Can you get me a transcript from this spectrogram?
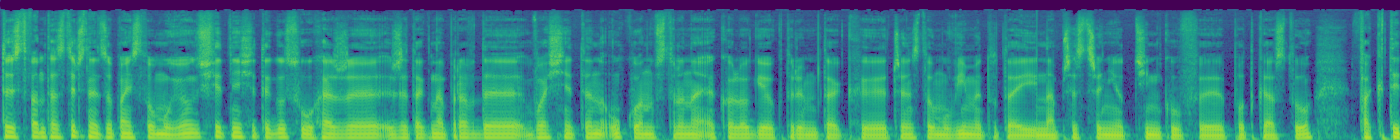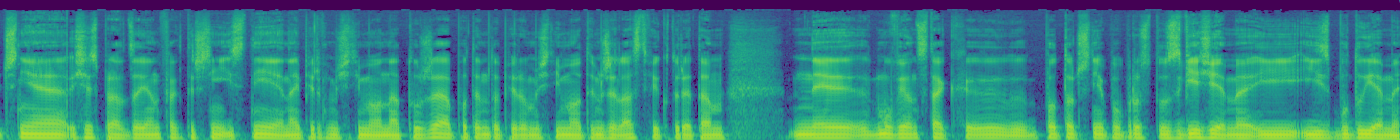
To jest fantastyczne, co Państwo mówią. Świetnie się tego słucha, że, że tak naprawdę właśnie ten ukłon w stronę ekologii, o którym tak e, często mówimy tutaj na przestrzeni odcinków e, podcastu, faktycznie się sprawdza i on faktycznie istnieje. Najpierw myślimy o naturze, a potem dopiero myślimy o tym żelastwie, które tam, e, mówiąc tak potocznie, po prostu zwieziemy i, i zbudujemy.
